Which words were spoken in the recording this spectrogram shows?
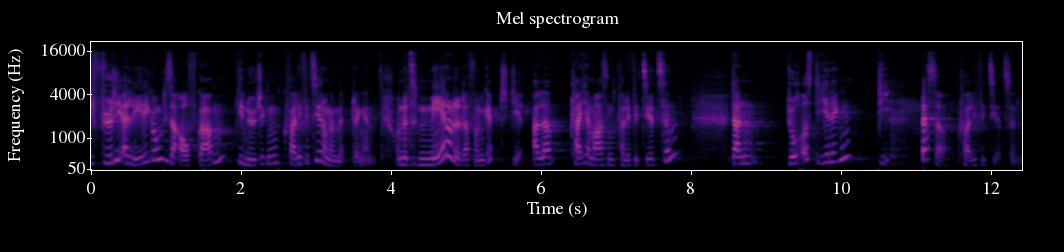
die für die Erledigung dieser Aufgaben die nötigen Qualifizierungen mitbringen. Und wenn es mehrere davon gibt, die alle gleichermaßen qualifiziert sind, dann durchaus diejenigen, die besser qualifiziert sind.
